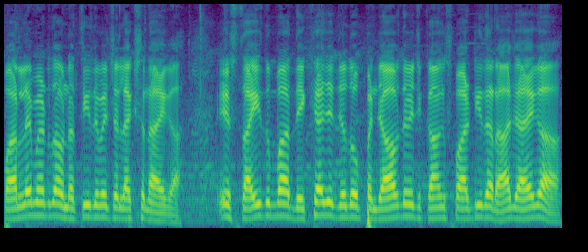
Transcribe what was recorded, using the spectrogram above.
ਪਾਰਲੀਮੈਂਟ ਦਾ 29 ਦੇ ਵਿੱਚ ਇਲੈਕਸ਼ਨ ਆਏਗਾ। ਇਹ 27 ਤੋਂ ਬਾਅਦ ਦੇਖਿਆ ਜੇ ਜਦੋਂ ਪੰਜਾਬ ਦੇ ਵਿੱਚ ਕਾਂਗਰਸ ਪਾਰਟੀ ਦਾ ਰਾਜ ਆਏਗਾ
